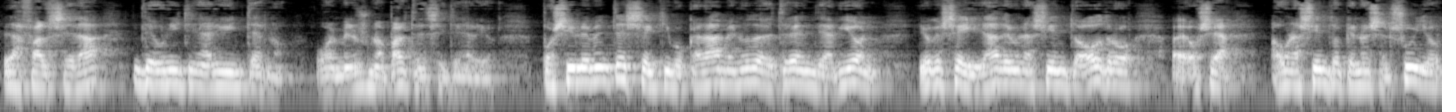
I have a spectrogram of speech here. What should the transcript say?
la falsedad de un itinerario interno, o al menos una parte de ese itinerario. Posiblemente se equivocará a menudo de tren, de avión, yo que sé, irá de un asiento a otro, eh, o sea, a un asiento que no es el suyo,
